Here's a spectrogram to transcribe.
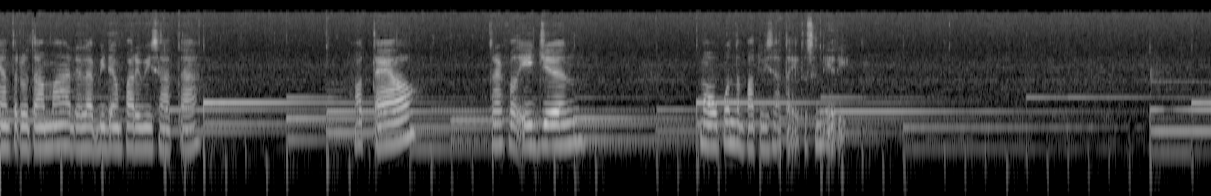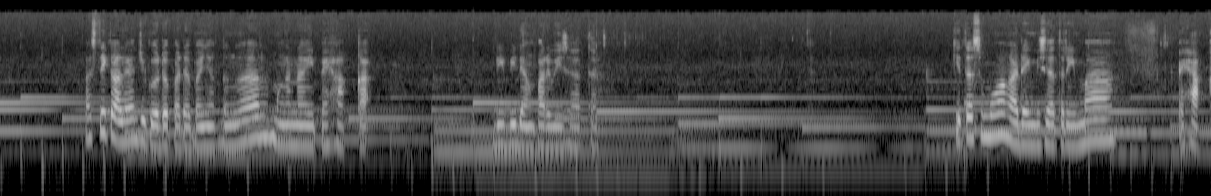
Yang terutama adalah bidang pariwisata Hotel, travel agent, maupun tempat wisata itu sendiri Pasti kalian juga udah pada banyak dengar mengenai PHK di bidang pariwisata. Kita semua nggak ada yang bisa terima PHK.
